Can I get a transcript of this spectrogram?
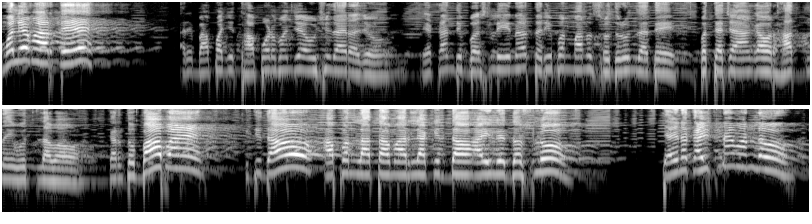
मले मारते. अरे बापाची थापड म्हणजे औषध आहे राजो. एखादी बसली ना तरी पण माणूस सुधरून जाते. पण त्याच्या अंगावर हात नाही उचला बाबा कारण तो बाप आहे. किती दाव आपण लाता मारल्या किती दाव आईले दसलो. त्यानं काहीच नाही म्हणलं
